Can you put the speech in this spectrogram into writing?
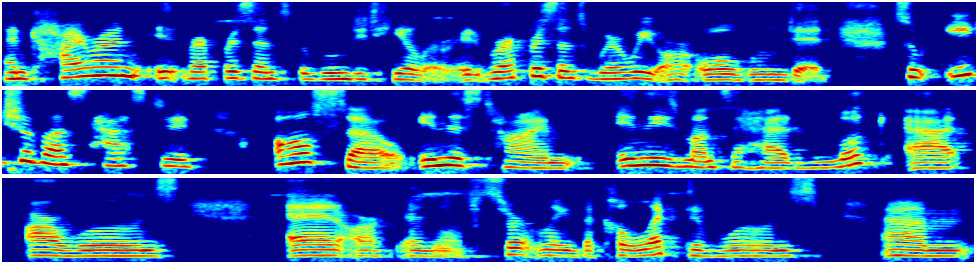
And Chiron, it represents the wounded healer. It represents where we are all wounded. So each of us has to also, in this time, in these months ahead, look at our wounds and our, and certainly the collective wounds, um,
